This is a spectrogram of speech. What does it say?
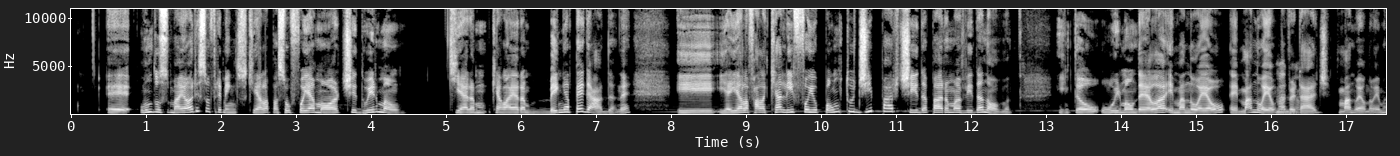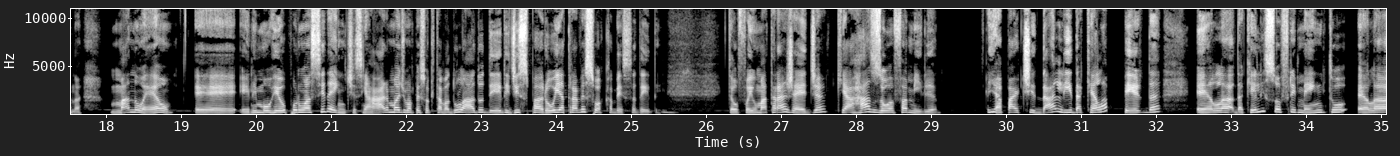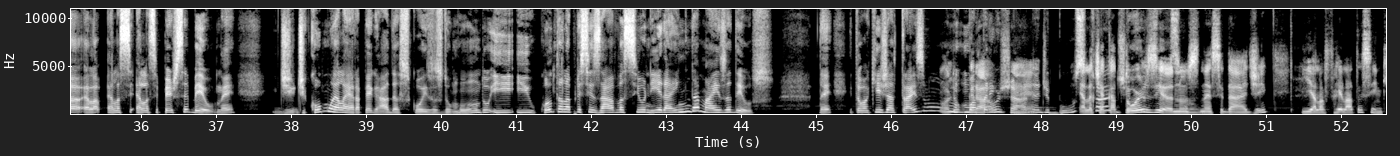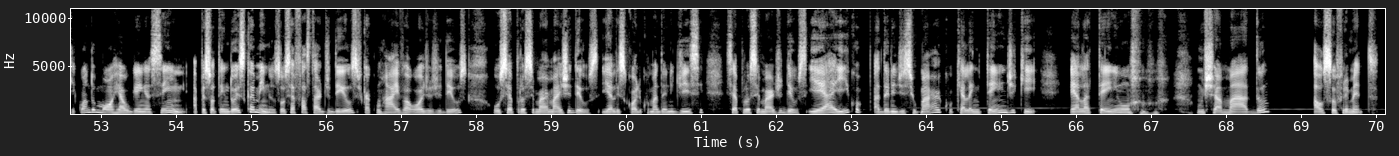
é, um dos maiores sofrimentos que ela passou foi a morte do irmão, que, era, que ela era bem apegada, né? E, e aí ela fala que ali foi o ponto de partida para uma vida nova. Então, o irmão dela, Emanuel, é Manuel, Manuel. na verdade. Manuel, não é Emanuel. Manuel, é, ele morreu por um acidente. Assim, a arma de uma pessoa que estava do lado dele disparou e atravessou a cabeça dele. Hum. Então, foi uma tragédia que arrasou a família. E a partir dali, daquela perda, ela, daquele sofrimento, ela, ela, ela, se, ela se percebeu, né? De, de como ela era apegada às coisas do mundo e, e o quanto ela precisava se unir ainda mais a Deus né? Então aqui já traz um, Olha, um grau já, é. né, de busca. Ela tinha 14 anos nessa idade e ela relata assim que quando morre alguém assim, a pessoa tem dois caminhos, ou se afastar de Deus, ficar com raiva, ódio de Deus, ou se aproximar mais de Deus. E ela escolhe, como a Dani disse, se aproximar de Deus. E é aí, a Dani disse o Marco, que ela entende que ela tem um, um chamado ao sofrimento.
